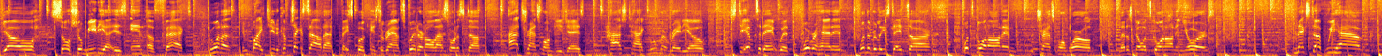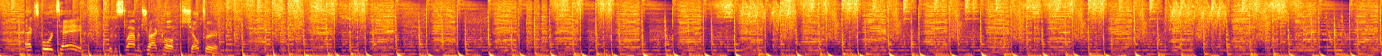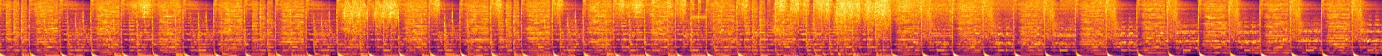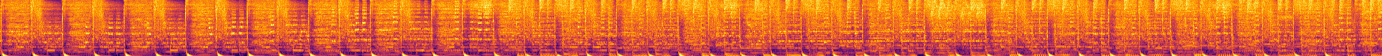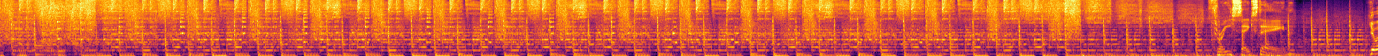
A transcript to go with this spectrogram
Yo, social media is in effect. We want to invite you to come check us out at Facebook, Instagram, Twitter, and all that sort of stuff at Transform DJs, hashtag Movement Radio. Stay up to date with where we're headed, when the release dates are, what's going on in the Transform world. Let us know what's going on in yours. Next up, we have X Forte with a slamming track called Shelter.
